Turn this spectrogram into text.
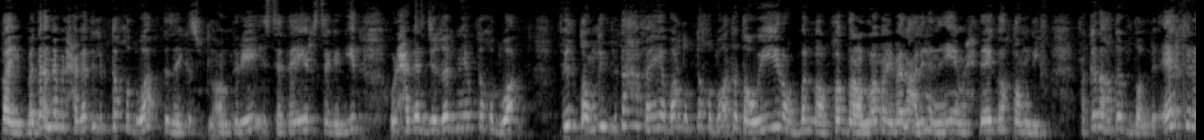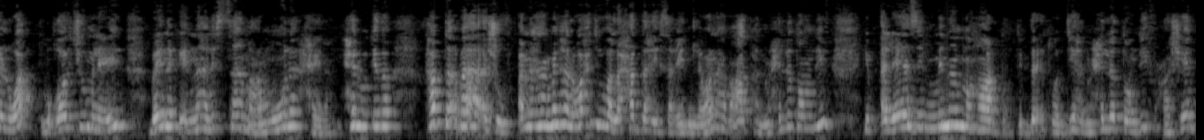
طيب بدأنا بالحاجات اللي بتاخد وقت زي كسوة الأنتريه الستاير السجاجيد والحاجات دي غير إن هي بتاخد وقت. في التنظيف بتاعها فهي برضو بتاخد وقت طويل عقبال لا قدر الله ما يبان عليها إن هي محتاجة تنظيف. فكده هتفضل لآخر الوقت لغاية يوم العيد باينه كانها لسه معمولة حالا. حلو كده؟ هبدأ بقى أشوف أنا هعملها لوحدي ولا حد هيساعدني؟ لو أنا هبعتها لمحل تنظيف يبقى لازم من النهارده تبدأي توديها لمحل التنظيف عشان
